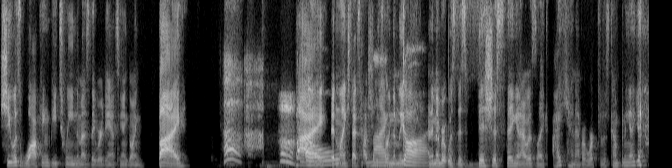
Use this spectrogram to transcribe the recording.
she was walking between them as they were dancing and going bye bye Oh and like that's how she was telling them leave God. and I remember it was this vicious thing, and I was like, I can't ever work for this company again.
